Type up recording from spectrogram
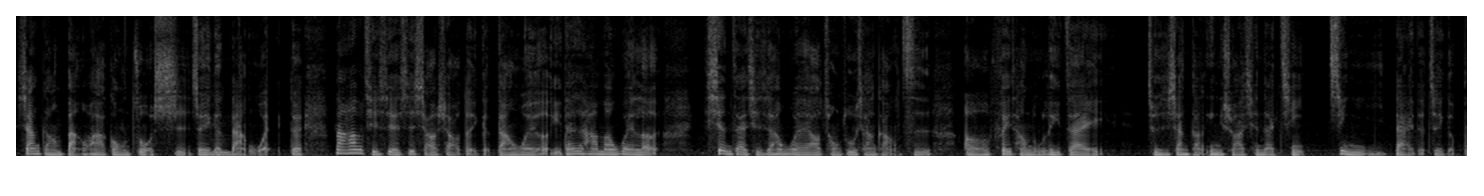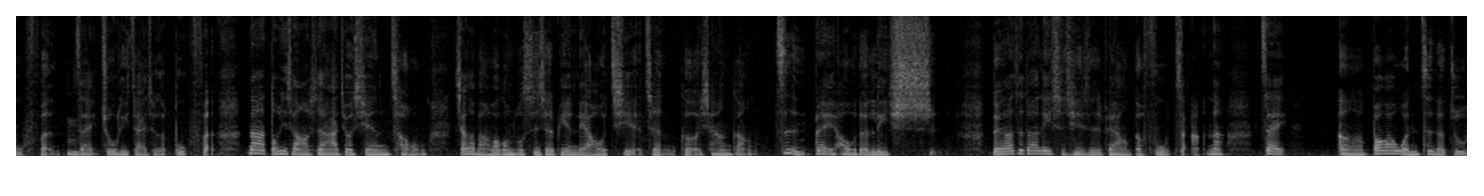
香港版画工作室这个单位，对，那他们其实也是小小的一个单位而已，但是他们为了现在，其实他们为了要重铸香港字，呃，非常努力在就是香港印刷现在近近一代的这个部分，在助力在这个部分。那董启章老师他就先从香港版画工作室这边了解整个香港字背后的历史。对，那这段历史其实非常的复杂。那在呃，包括文字的著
